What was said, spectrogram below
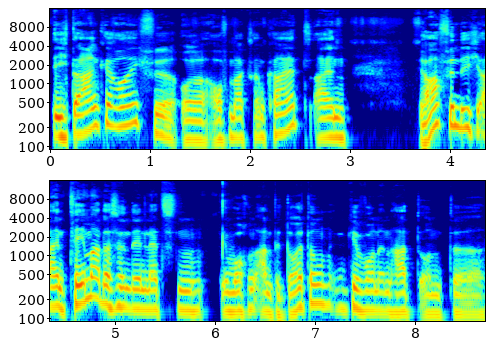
Ich danke euch für eure Aufmerksamkeit. Ein ja, finde ich ein Thema, das in den letzten Wochen an Bedeutung gewonnen hat. Und äh,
